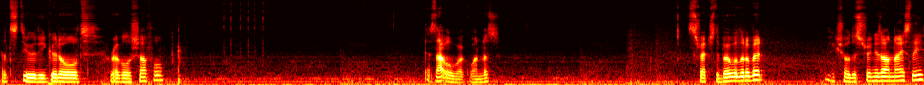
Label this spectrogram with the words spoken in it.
Let's do the good old rebel shuffle. Yes, that will work wonders. Stretch the bow a little bit. Make sure the string is on nicely.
